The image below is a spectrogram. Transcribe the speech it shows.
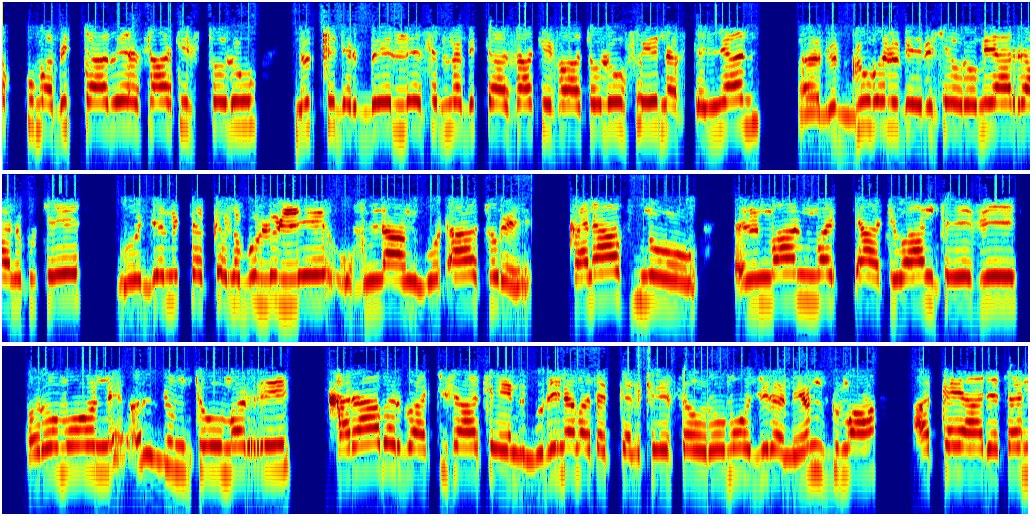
akkuma bittaa isaatiif tolu nutti darbeellee sirna bittaa isaatiif haa toluuf naftanyaan dudduuba nu deebisee oromiyaa irraa nu kutee goojjamitti akka nu bullullee ufnaan godhaa ture kanaaf nu ilmaan maccaati waan ta'eef oromoon hundumtuu marri karaa barbaachisaa ta'een gudina matakkal keessa oromoo jiran hundumaa akka yaadatan.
